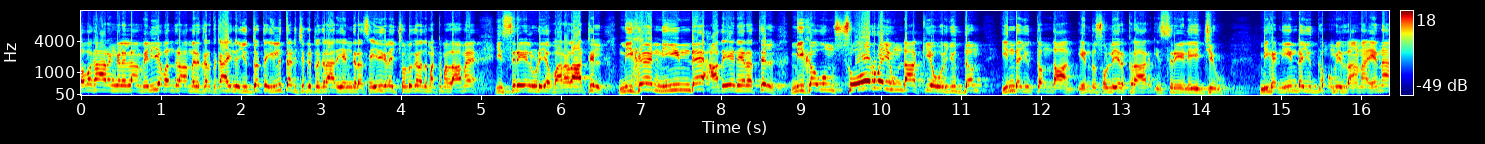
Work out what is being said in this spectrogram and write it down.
விவகாரங்கள் எல்லாம் வெளியே வந்துடாமல் இருக்கிறதுக்காக இந்த யுத்தத்தை இழுத்தடிச்சுக்கிட்டு இருக்கிறார் என்கிற செய்திகளை சொல்லுகிறது மட்டுமல்லாம இஸ்ரேலுடைய வரலாற்றில் மிக நீண்ட அதே நேரத்தில் மிகவும் சோர்வை உண்டாக்கிய ஒரு யுத்தம் இந்த யுத்தம் தான் என்று சொல்லியிருக்கிறார் இஸ்ரேலி ஜிவ். மிக நீண்ட யுத்தமும் இதுதானா. ஏன்னா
